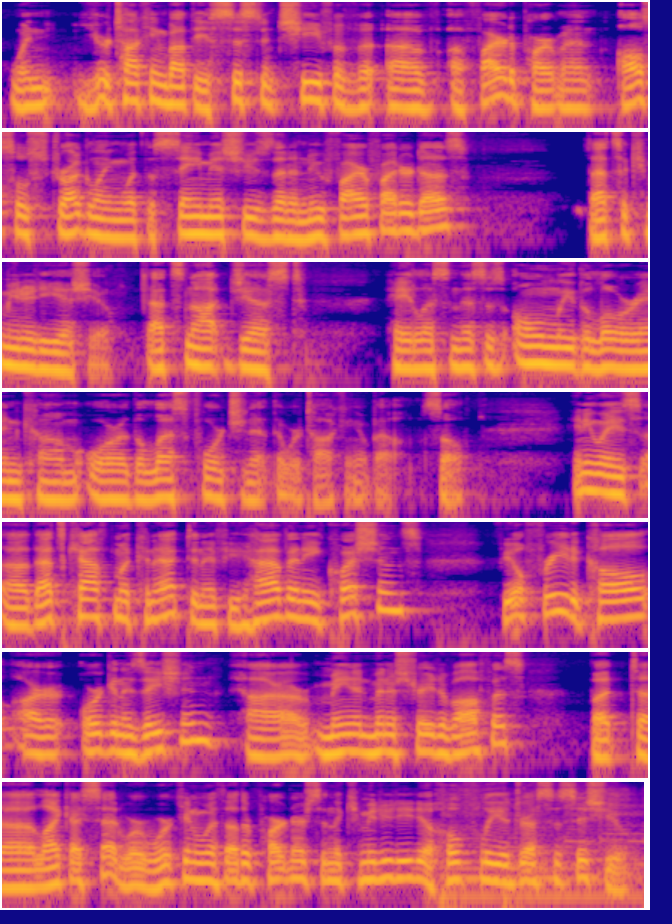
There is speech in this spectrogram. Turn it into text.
when you're talking about the assistant chief of, of a fire department also struggling with the same issues that a new firefighter does, that's a community issue. That's not just, hey, listen, this is only the lower income or the less fortunate that we're talking about. So, anyways, uh, that's CAFMA Connect. And if you have any questions, feel free to call our organization, our main administrative office. But uh, like I said, we're working with other partners in the community to hopefully address this issue.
